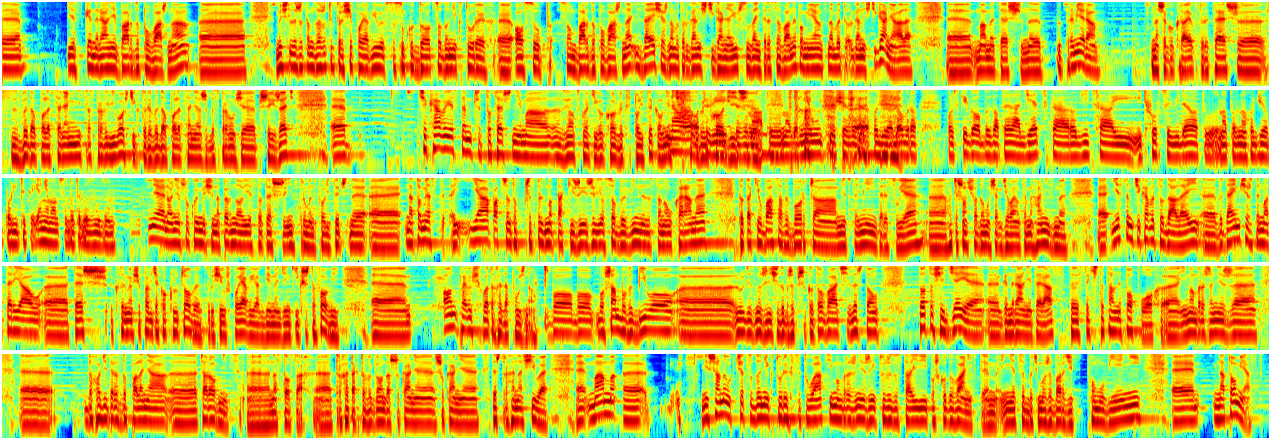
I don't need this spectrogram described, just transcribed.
Jest generalnie bardzo poważna. E, myślę, że tam zarzuty, które się pojawiły w stosunku do, co do niektórych e, osób są bardzo poważne i zdaje się, że nawet organy ścigania już są zainteresowane, pomijając nawet organy ścigania, ale e, mamy też premiera naszego kraju, który też wydał polecenia, ministra sprawiedliwości, który wydał polecenia, żeby sprawą się przyjrzeć. Ciekawy jestem, czy to też nie ma związku jakiegokolwiek z polityką. Nie no, chciałbym wchodzić. że ma. Tu nawet nie łudźmy się, że chodzi o dobro polskiego obywatela, dziecka, rodzica i, i twórcy wideo. Tu na pewno chodzi o politykę. Ja nie mam co do tego złudzeń. Nie, no nie oszukujmy się, na pewno jest to też instrument polityczny. E, natomiast ja patrzę na to przez pryzmat taki, że jeżeli osoby winne zostaną ukarane, to ta kiełbasa wyborcza mnie tutaj mniej interesuje, e, chociaż mam świadomość, jak działają te mechanizmy. E, jestem ciekawy, co dalej. Wydaje mi się, że ten materiał też, który miał się pojawić jako kluczowy, który się już pojawił, jak wiemy, dzięki Krzysztofowi, on pojawił się chyba trochę za późno, bo, bo, bo szambo wybiło, e, ludzie zdążyli się dobrze przygotować. Zresztą to, co się dzieje e, generalnie teraz, to jest jakiś totalny popłoch e, i mam wrażenie, że e, dochodzi teraz do palenia e, czarownic e, na stosach. E, trochę tak to wygląda, szukanie, szukanie też trochę na siłę. mam mieszane uczucia co do niektórych sytuacji. Mam wrażenie, że niektórzy zostali poszkodowani w tym nieco być może bardziej pomówieni. E, natomiast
